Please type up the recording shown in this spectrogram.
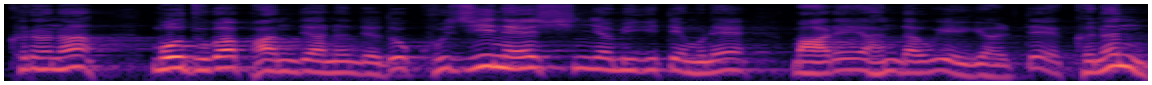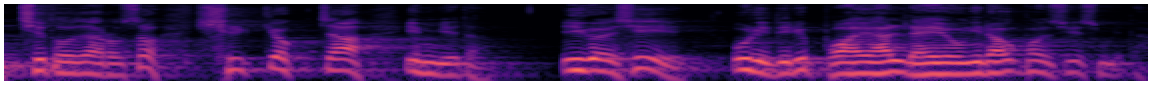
그러나 모두가 반대하는데도 굳이 내 신념이기 때문에 말해야 한다고 얘기할 때 그는 지도자로서 실격자입니다. 이것이 우리들이 보아야 할 내용이라고 볼 수 있습니다.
